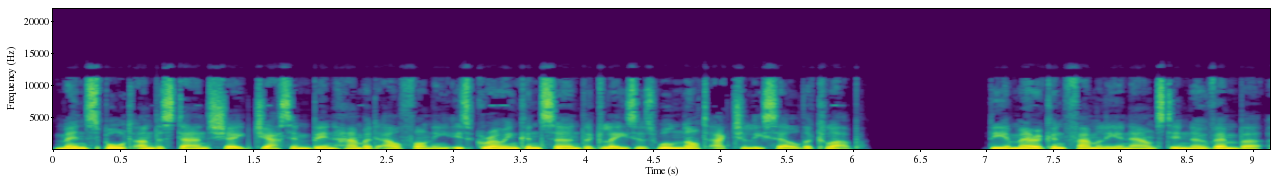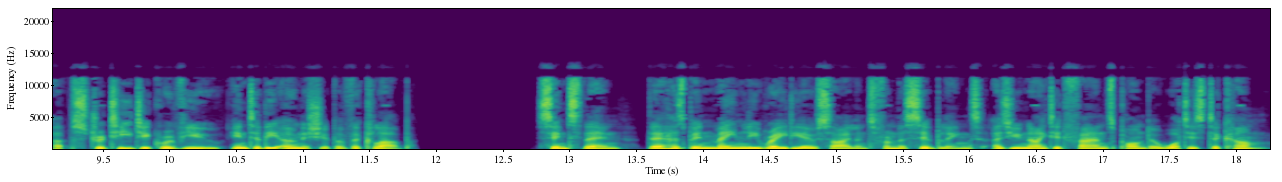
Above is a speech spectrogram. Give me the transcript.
MEN Sport understands Sheikh Jassim bin Hamad Al Thani is growing concerned the Glazers will not actually sell the club. The American family announced in November a strategic review into the ownership of the club. Since then, there has been mainly radio silence from the siblings as United fans ponder what is to come.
